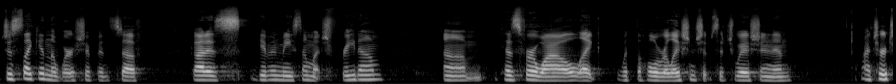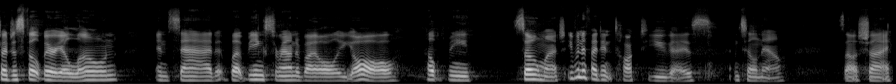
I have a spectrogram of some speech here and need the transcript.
just like in the worship and stuff, God has given me so much freedom. because um, for a while, like with the whole relationship situation and my church, I just felt very alone and sad. But being surrounded by all of y'all helped me so much, even if I didn't talk to you guys until now, because I was shy.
